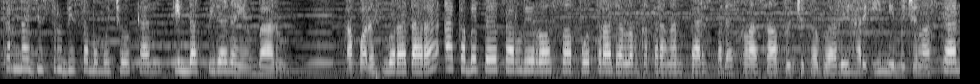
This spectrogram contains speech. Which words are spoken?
karena justru bisa memunculkan tindak pidana yang baru. Kapolres Muratara AKBP Verli Rosa Putra dalam keterangan pers pada Selasa 7 Februari hari ini menjelaskan,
